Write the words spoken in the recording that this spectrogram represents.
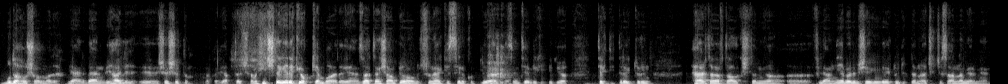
Bu da hoş olmadı. Yani ben bir hayli e, şaşırdım yaptığı açıklama. Hiç de gerek yokken bu arada. Yani zaten şampiyon olmuşsun. Herkes seni kutluyor. Herkes seni tebrik ediyor. Teknik direktörün her tarafta alkışlanıyor e, filan. Niye böyle bir şeye gerek duyduklarını açıkçası anlamıyorum yani.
